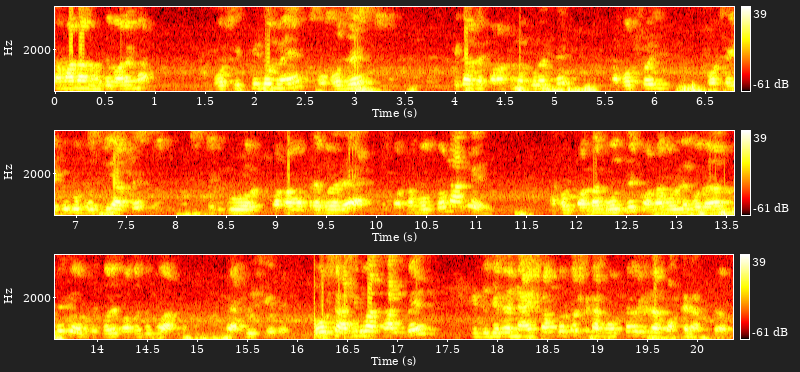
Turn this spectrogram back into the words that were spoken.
সমাধান হতে পারে না। ও শিক্ষিত মেয়ে ও বোঝে। ঠিক আছে পড়াশোনা করেছে। অবশ্যই ও সেইটুকু বুদ্ধি আছে। সেইটুকু ওর কথাবার্তায় বোঝা যায়। কথা বলতো না আগে। এখন কথা বলছে কথা বললে বোঝা যাচ্ছে যে ওর ভেতরে কতটুকু আছে। অবশ্যই আশীর্বাদ থাকবে, কিন্তু যেটা ন্যায়সঙ্গত সেটা করতে হবে সেটার পক্ষে রাখতে হবে।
